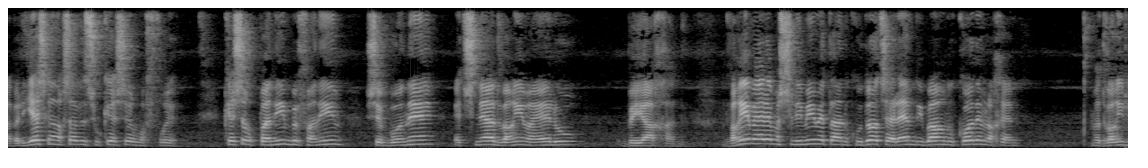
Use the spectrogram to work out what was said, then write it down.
אבל יש כאן עכשיו איזשהו קשר מפרה. קשר פנים בפנים שבונה את שני הדברים האלו ביחד. הדברים האלה משלימים את הנקודות שעליהן דיברנו קודם לכן, בדברים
